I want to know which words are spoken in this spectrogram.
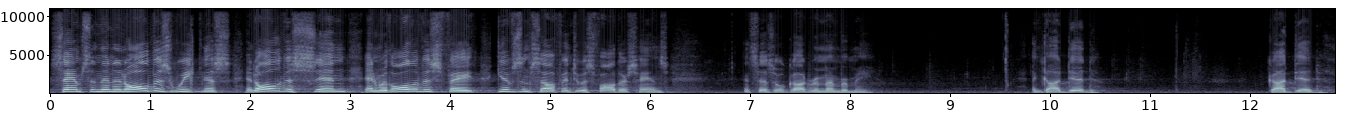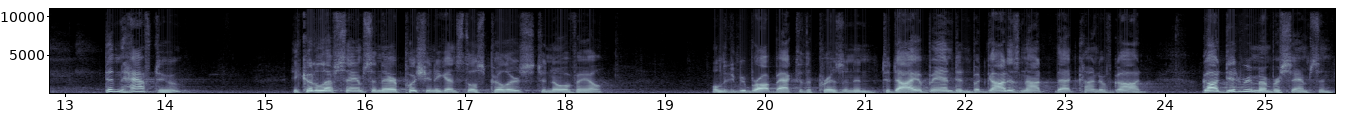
Samson, then in all of his weakness and all of his sin and with all of his faith, gives himself into his father's hands and says, Oh God, remember me. And God did. God did. Didn't have to. He could have left Samson there pushing against those pillars to no avail only to be brought back to the prison and to die abandoned. But God is not that kind of God. God did remember Samson.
